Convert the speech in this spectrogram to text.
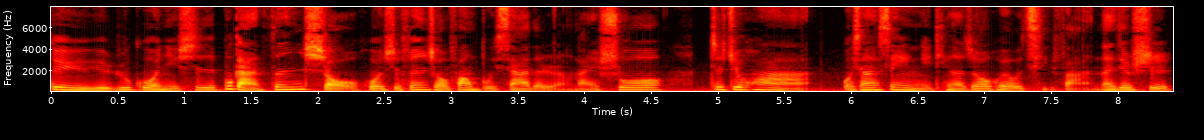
对于如果你是不敢分手，或者是分手放不下的人来说，这句话我相信你听了之后会有启发。那就是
